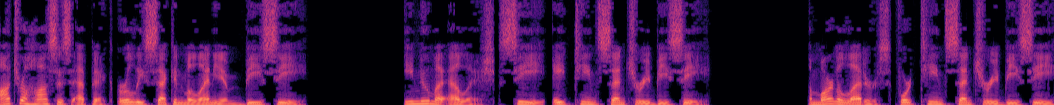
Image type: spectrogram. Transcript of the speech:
Atrahasis epic early 2nd millennium BC Enuma Elish c. 18th century BC Amarna letters 14th century BC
